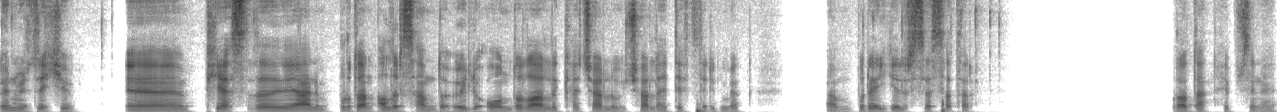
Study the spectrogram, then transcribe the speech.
önümüzdeki e, piyasada yani buradan alırsam da öyle 10 dolarlık kaçarlı uçarlı hedeflerim yok. Yani buraya gelirse satarım. Buradan hepsini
